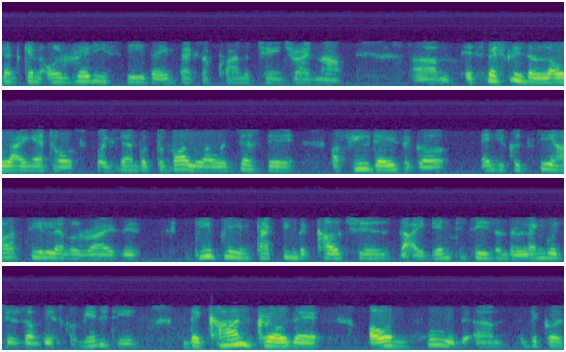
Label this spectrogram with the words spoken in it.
that can already see the impacts of climate change right now. Um, especially the low-lying atolls. For example, Tuvalu, I was just there a few days ago, and you could see how sea level rise is deeply impacting the cultures, the identities, and the languages of these communities. They can't grow their own food um, because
